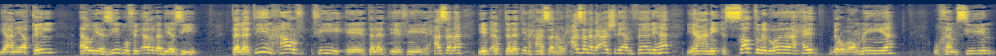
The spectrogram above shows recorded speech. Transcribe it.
يعني يقل أو يزيد وفي الأغلب يزيد. 30 حرف في في حسنة يبقى ب 30 حسنة. والحسنة بعشر أمثالها يعني السطر الواحد ب 450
